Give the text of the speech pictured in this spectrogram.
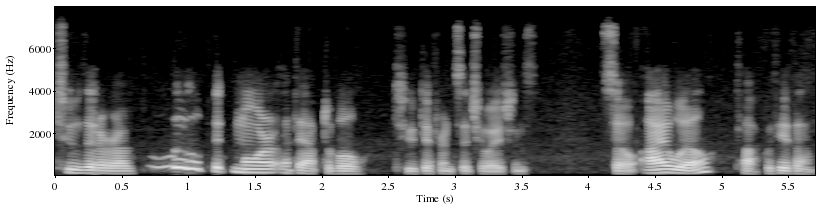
two that are a little bit more adaptable to different situations. So, I will talk with you then.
